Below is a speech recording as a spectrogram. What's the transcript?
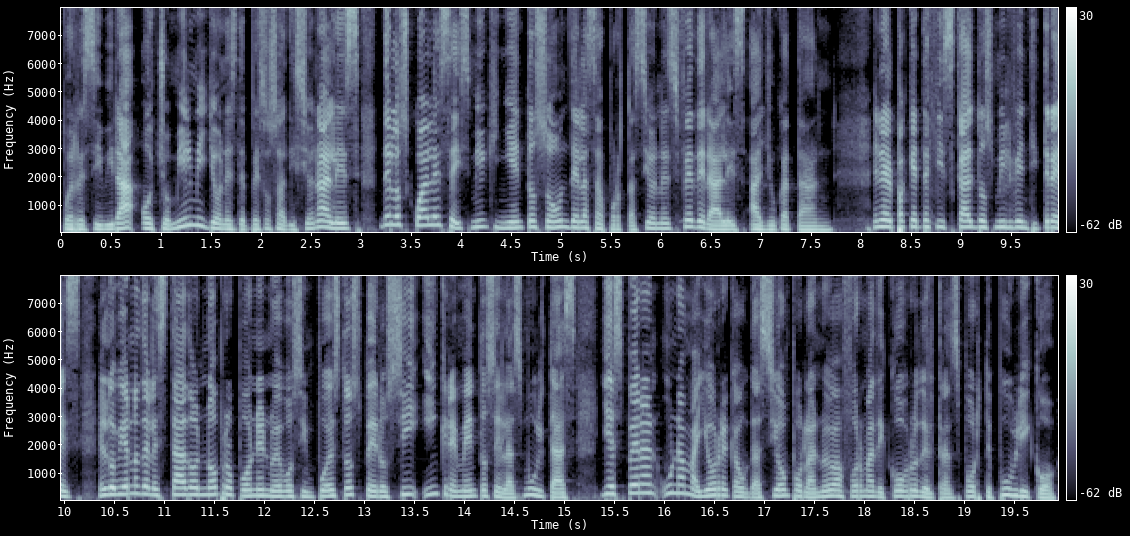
pues recibirá 8 mil millones de pesos adicionales, de los cuales 6.500 son de las aportaciones federales a Yucatán. En el paquete fiscal 2023, el gobierno del Estado no propone nuevos impuestos, pero sí incrementos en las multas y esperan una mayor recaudación por la nueva forma de cobro del transporte público,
